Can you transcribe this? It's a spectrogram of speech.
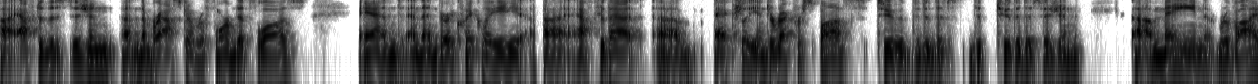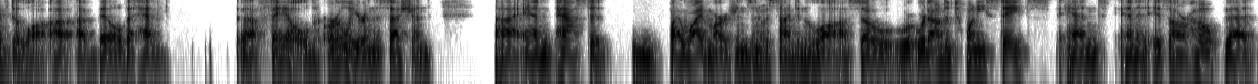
Uh, after the decision, uh, Nebraska reformed its laws, and and then very quickly uh, after that, uh, actually in direct response to the, the to the decision, uh, Maine revived a law a, a bill that had failed earlier in the session and passed it by wide margins and it was signed into law. So we're, down to 20 states, and and it's our hope that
